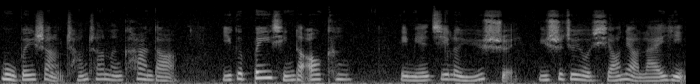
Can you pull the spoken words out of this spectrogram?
墓碑上，常常能看到一个杯形的凹坑，里面积了雨水，于是就有小鸟来饮。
